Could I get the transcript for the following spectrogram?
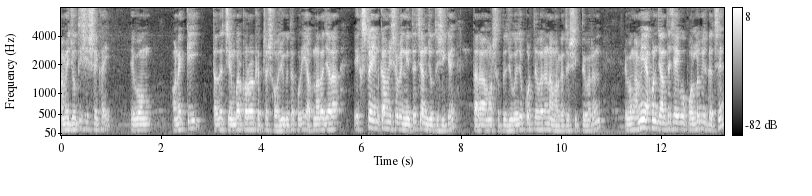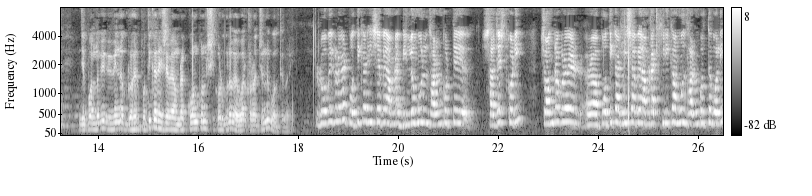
আমি জ্যোতিষী শেখাই এবং অনেককেই তাদের চেম্বার করার ক্ষেত্রে সহযোগিতা করি। আপনারা যারা এক্সট্রা ইনকাম হিসেবে নিতে চান জ্যোতিষীকে, তারা আমার সাথে যোগাযোগ করতে পারেন, আমার কাছে শিখতে পারেন। এবং আমি এখন জানতে চাইব পল্লবীর কাছে যে পল্লবী বিভিন্ন গ্রহের প্রতিকার হিসেবে আমরা কোন কোন শিকড়গুলো ব্যবহার করার জন্য বলতে পারি। রবি গ্রহের প্রতিকার হিসেবে আমরা বিল্লমূল ধারণ করতে সাজেস্ট করি। চন্দ্র গ্রহের প্রতিকার হিসাবে আমরা ক্ষিরিকামূল ধারণ করতে বলি,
